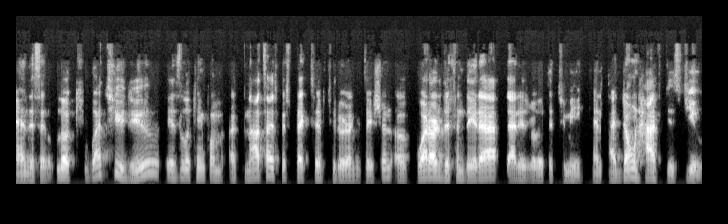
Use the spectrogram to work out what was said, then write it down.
And they said, look, what you do is looking from an outside perspective to the organization of what are the different data that is related to me. And I don't have this view.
